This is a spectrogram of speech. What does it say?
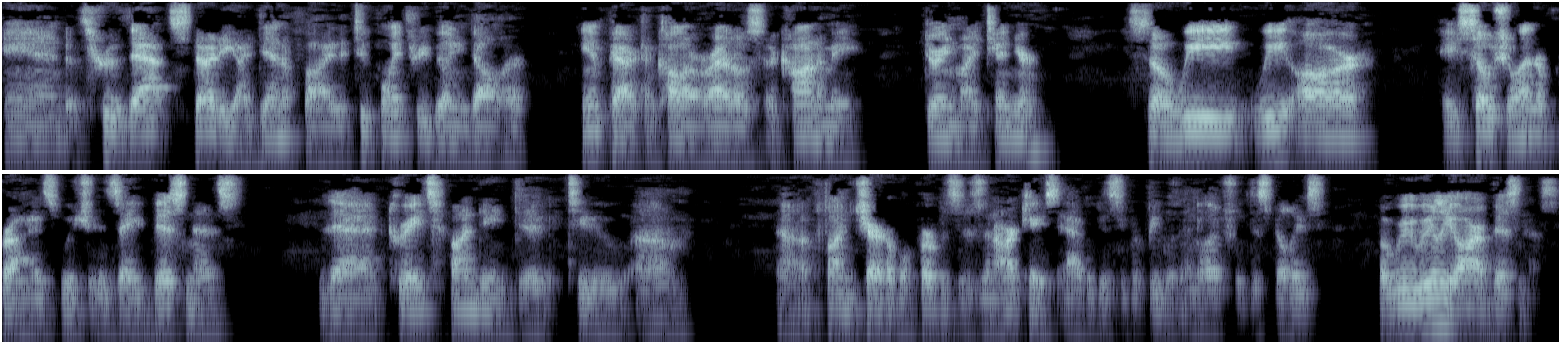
And through that study, identified a $2.3 billion impact on Colorado's economy during my tenure. So we, we are a social enterprise, which is a business that creates funding to, to, um, uh, fund charitable purposes. In our case, advocacy for people with intellectual disabilities. But we really are a business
